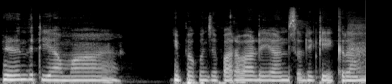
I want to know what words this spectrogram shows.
எழுந்துட்டியாம்மா? இப்போ கொஞ்சம் பரவாயில்லையான்னு சொல்லி கேட்குறாங்க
